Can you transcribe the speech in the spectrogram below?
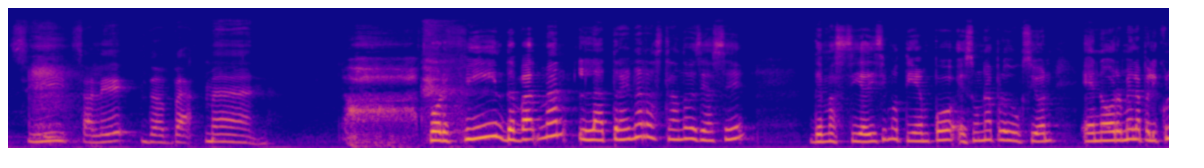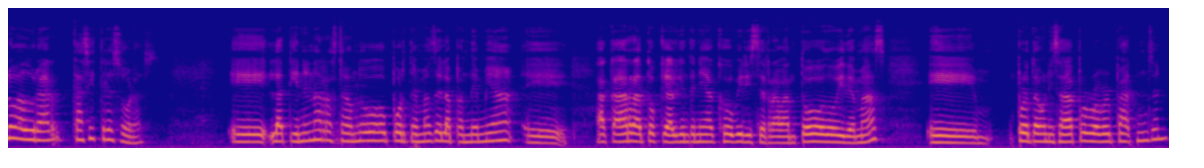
Sí, sale The Batman. Por fin, The Batman la traen arrastrando desde hace demasiadísimo tiempo. Es una producción enorme. La película va a durar casi tres horas. Eh, la tienen arrastrando por temas de la pandemia. eh, a cada rato que alguien tenía COVID y cerraban todo y demás. Eh, protagonizada por Robert Pattinson,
